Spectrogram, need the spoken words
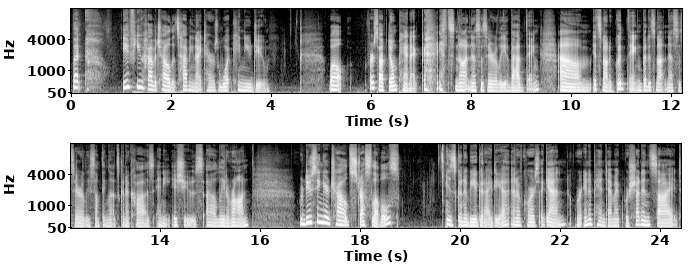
But if you have a child that's having night terrors, what can you do? Well, first off, don't panic. It's not necessarily a bad thing. Um, it's not a good thing, but it's not necessarily something that's going to cause any issues uh, later on. Reducing your child's stress levels is going to be a good idea. And of course, again, we're in a pandemic, we're shut inside,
